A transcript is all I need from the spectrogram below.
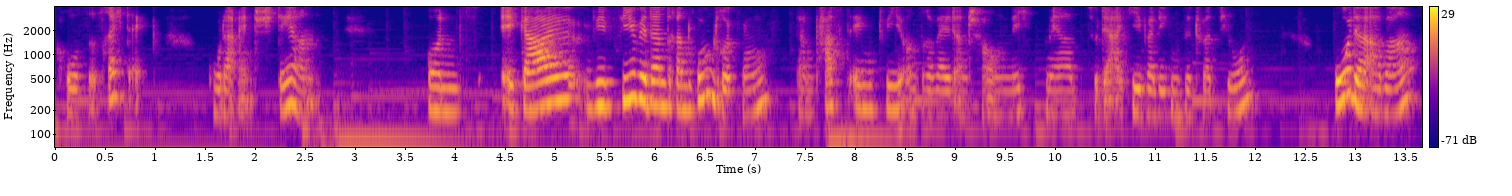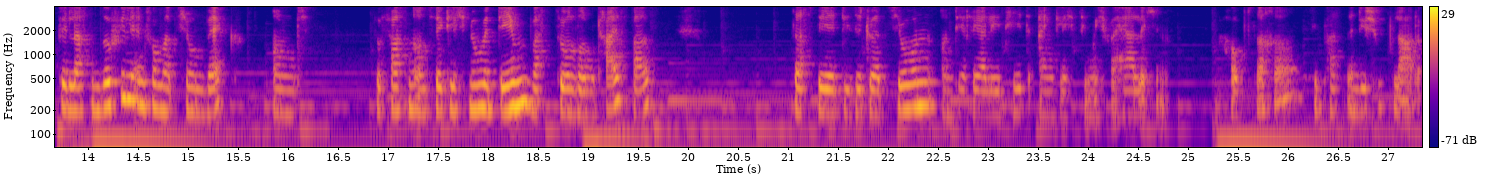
großes Rechteck oder ein Stern. Und egal wie viel wir dann dran rumdrücken, dann passt irgendwie unsere Weltanschauung nicht mehr zu der jeweiligen Situation. Oder aber wir lassen so viele Informationen weg und befassen uns wirklich nur mit dem, was zu unserem Kreis passt, dass wir die Situation und die Realität eigentlich ziemlich verherrlichen. Hauptsache, sie passt in die Schublade.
